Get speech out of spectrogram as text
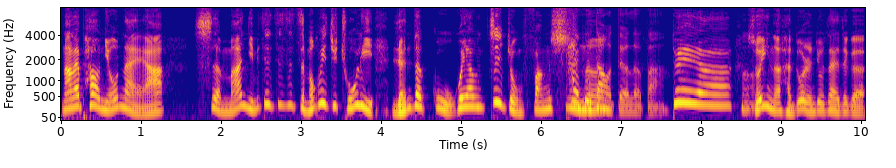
拿来泡牛奶啊？什么？你们这这这怎么会去处理人的骨灰？要用这种方式呢？太不道德了吧？对呀、嗯所以呢，很多人就在这个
